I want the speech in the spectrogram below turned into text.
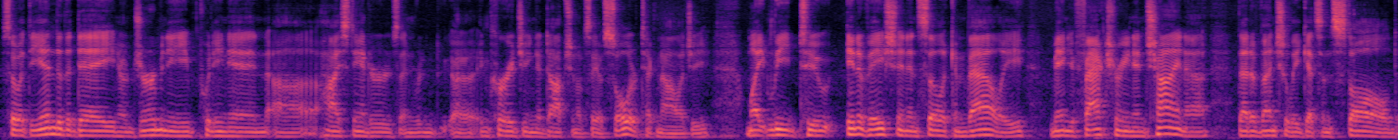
So at the end of the day, you know, Germany putting in uh, high standards and uh, encouraging adoption of, say, of solar technology might lead to innovation in Silicon Valley, manufacturing in China that eventually gets installed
